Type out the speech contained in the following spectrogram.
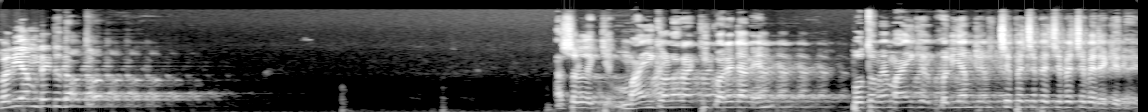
ভলিউমটা একটু দাও তো। আসলে মাইকওয়ালারা কি করে জানেন? প্রথমে মাইকের ভলিউমটা চেপে চেপে চেপে চেপে রেখে দেয়।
